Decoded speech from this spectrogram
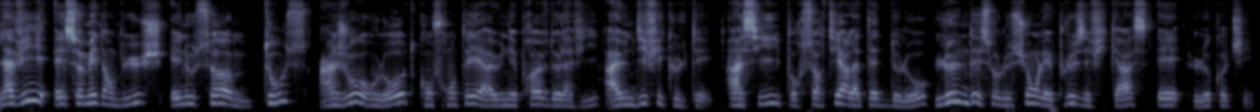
La vie est semée d'embûches et nous sommes tous, un jour ou l'autre, confrontés à une épreuve de la vie, à une difficulté. Ainsi, pour sortir la tête de l'eau, l'une des solutions les plus efficaces est le coaching.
